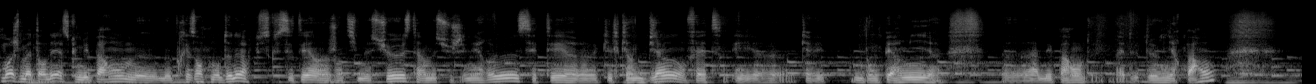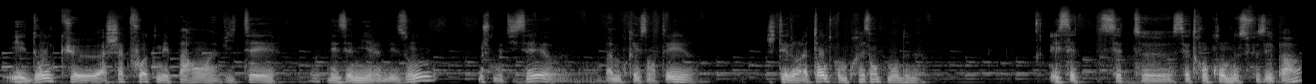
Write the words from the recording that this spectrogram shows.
Moi, je m'attendais à ce que mes parents me, présentent mon donneur, puisque c'était un gentil monsieur, c'était un monsieur généreux, c'était euh, quelqu'un de bien, en fait, et euh, qui avait donc permis euh, à mes parents de, bah, de, devenir parents. Et donc, euh, à chaque fois que mes parents invitaient des amis à la maison, je me disais, euh, on va me présenter. J'étais dans l'attente qu'on me présente mon donneur. Et cette, cette, euh, cette rencontre ne se faisait pas,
